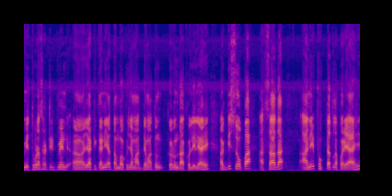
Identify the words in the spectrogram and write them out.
मी थोडासा ट्रीटमेंट या ठिकाणी या तंबाखूच्या माध्यमातून करून दाखवलेली आहे. अगदी सोपा साधा आणि फुकटातला पर्याय आहे.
